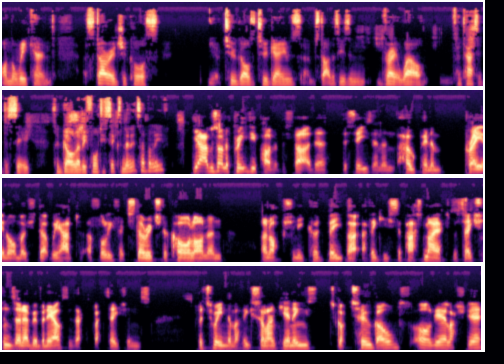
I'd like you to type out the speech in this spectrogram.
on, the weekend. Sturridge, of course, you know, two goals, two games, um, started the season very well. Fantastic to see. It's a goal every 46 minutes, I believe. Yeah, I was on a preview pod at the start of the, the season and hoping and praying almost that we had a fully fit Sturridge to call on and an option he could be, but I think he surpassed my expectations and everybody else's expectations between them. I think Solanke and Ings got two goals all year last year.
